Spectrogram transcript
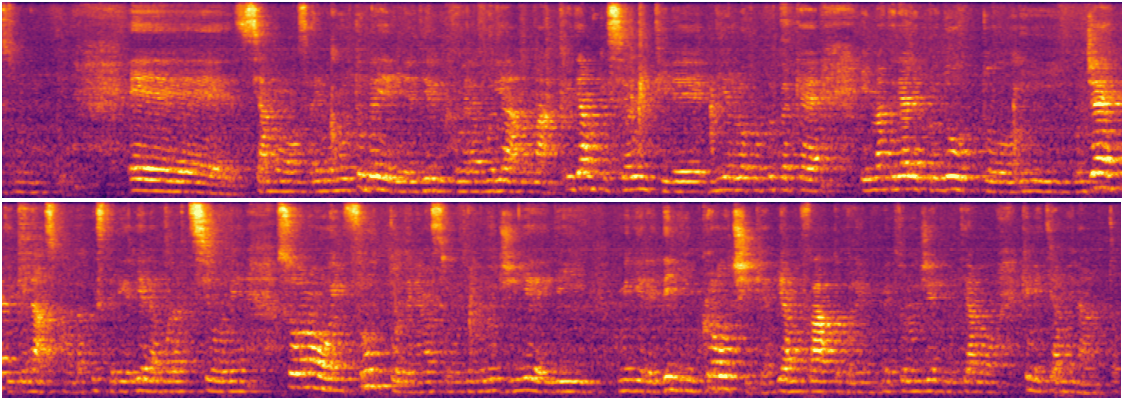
e siamo, saremo molto brevi nel dirvi come lavoriamo, ma crediamo che sia utile dirlo proprio perché il materiale prodotto, i progetti che nascono da queste rielaborazioni sono il frutto delle nostre metodologie e dei, dire, degli incroci che abbiamo fatto con le metodologie che mettiamo, che mettiamo in atto.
